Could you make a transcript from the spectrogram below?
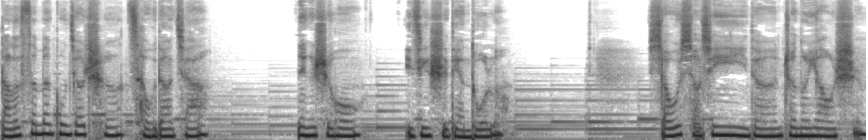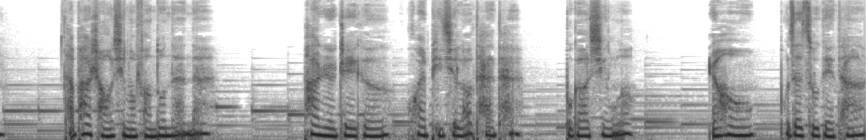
打了三班公交车才回到家。那个时候已经十点多了。小吴小心翼翼地转动钥匙，他怕吵醒了房东奶奶。怕惹这个坏脾气老太太不高兴了，然后不再租给他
